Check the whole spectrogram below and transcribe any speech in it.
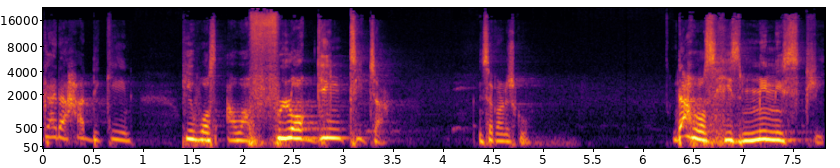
guy that had the cane, he was our flogging teacher in secondary school. That was his ministry.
